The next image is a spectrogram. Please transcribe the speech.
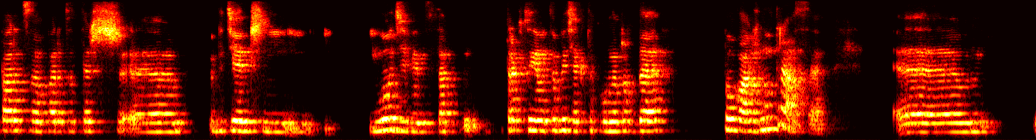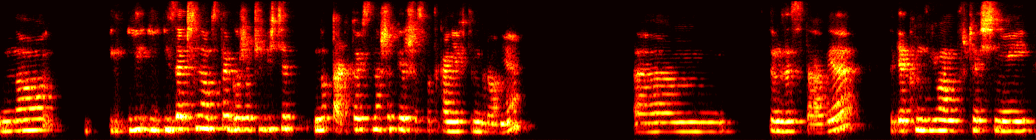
bardzo, bardzo też e, wdzięczni i, i, Łodzi, więc ta, traktujemy to być jak taką naprawdę poważną trasę. No i, i, i zacznę od tego, że oczywiście, no tak, to jest nasze pierwsze spotkanie w tym gronie, w tym zestawie. Tak jak mówiłam wcześniej,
